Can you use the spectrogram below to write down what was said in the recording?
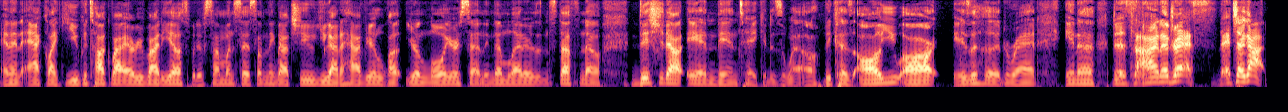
and then act like you can talk about everybody else, but if someone says something about you, you got to have your your lawyer sending them letters and stuff. No, dish it out and then take it as well because all you are is a hood rat in a designer dress that you got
